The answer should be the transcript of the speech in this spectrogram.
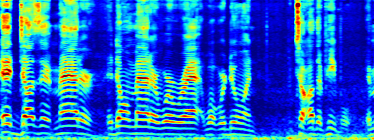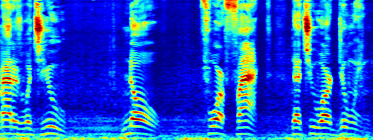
it doesn't matter. It don't matter where we're at, what we're doing to other people. It matters what you know for a fact that you are doing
